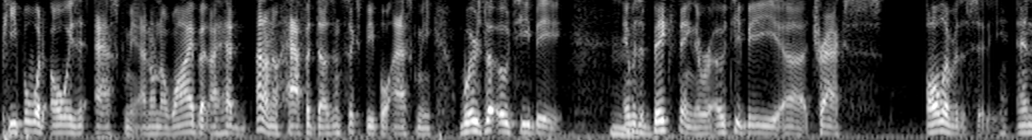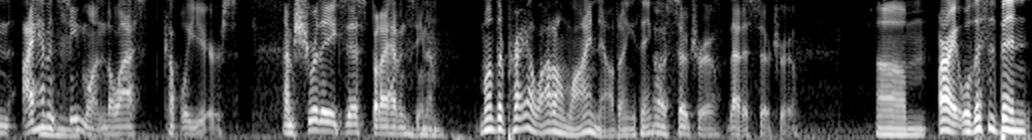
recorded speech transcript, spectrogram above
People would always ask me. I don't know why, but I had I don't know half a dozen, six people ask me, "Where's the OTB?" Hmm. It was a big thing. There were OTB uh, tracks all over the city, and I haven't Mm-hmm. seen one the last couple of years. I'm sure they exist, but I haven't Mm-hmm. seen them. Well, they're probably a lot online now, don't you think? Oh, so true. That is so true. Um, all right. Well, this has been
